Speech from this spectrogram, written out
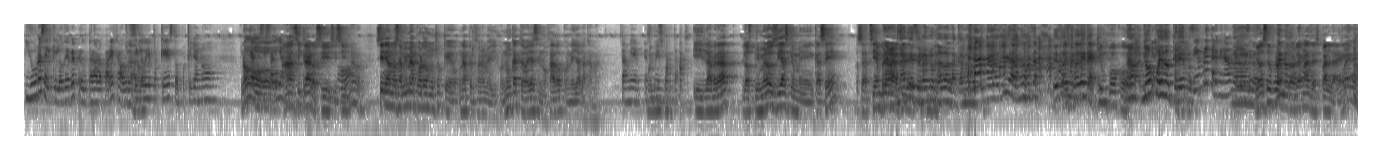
y uno es el que lo debe preguntar a la pareja, o Claro. decirle, oye, ¿por qué esto? ¿Por qué ya no? No, sí o- ah, sí, claro, sí, sí, sí. ¿No? Claro. Sí, digamos, a mí me acuerdo mucho que una persona me dijo, nunca te vayas enojado con ella a la cama. También es muy importante. Y la verdad, los primeros días que me casé, o sea, siempre era así. de- Ah, se va enojado a la cama los primeros días, ¿no? O sea, eso Pues es puede que aquí un poco. No, no puedo creerlo. Siempre terminaban No, felices. no. Yo sufro Bueno, problemas de espalda, ¿eh? Bueno,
